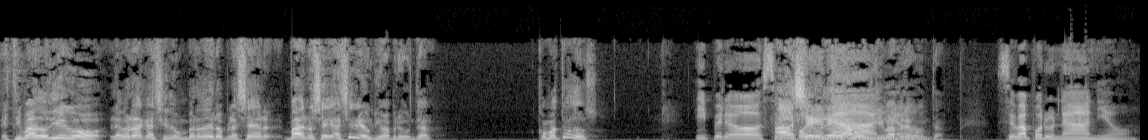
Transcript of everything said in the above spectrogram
Estimado Diego, la verdad que ha sido un verdadero placer. Va, no sé, hacerle la última pregunta. Como a todos. Y pero se va por un la última pregunta. Se va por un año.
